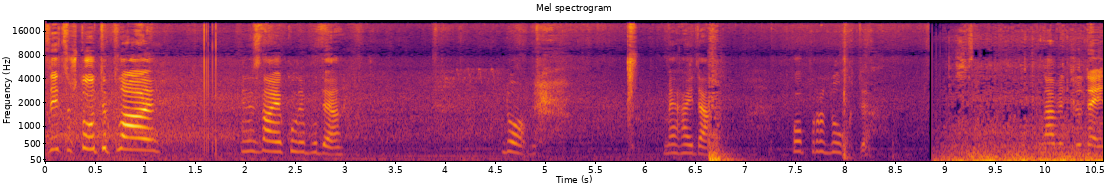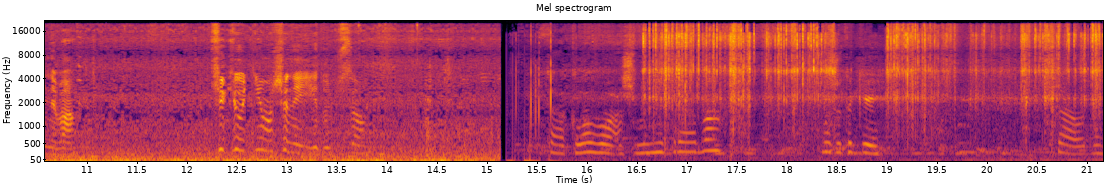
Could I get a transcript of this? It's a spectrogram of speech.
Здається, що тепла. Я не знаю, коли буде. Добре. Ми гайда. По продукти. Навіть людей нема. Тільки одні машини їдуть, все. Так, лаваш мені треба. Може такий. Ще один.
